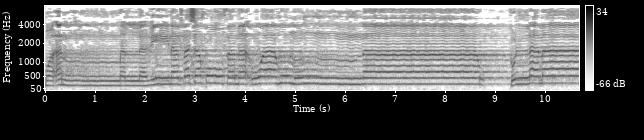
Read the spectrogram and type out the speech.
وأما الذين فسقوا فمأواهم النار. كلما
